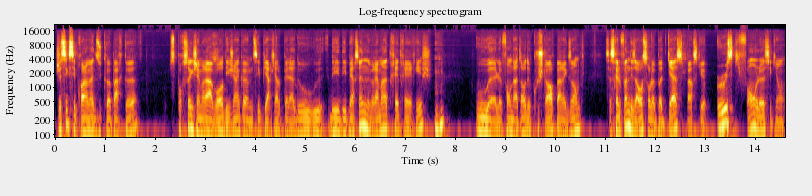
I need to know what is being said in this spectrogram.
je sais que c'est probablement du cas par cas. C'est pour ça que j'aimerais avoir des gens comme tu sais, Pierre-Carl Pelado ou des, des personnes vraiment très, très riches Mhm. ou euh, le fondateur de Couche-Tard, par exemple. Ce serait le fun de les avoir sur le podcast parce que eux, ce qu'ils font, là, c'est qu'ils ont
